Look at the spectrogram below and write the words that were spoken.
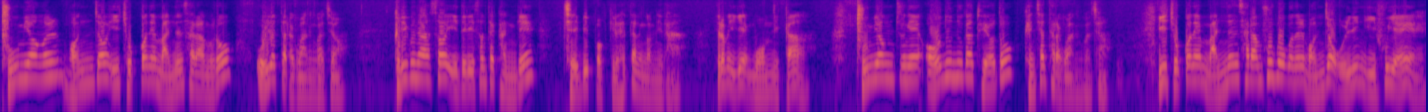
두 명을 먼저 이 조건에 맞는 사람으로 올렸다라고 하는 거죠. 그리고 나서 이들이 선택한 게 제비 뽑기를 했다는 겁니다. 여러분 이게 뭡니까? 두 명 중에 어느 누가 되어도 괜찮다라고 하는 거죠. 이 조건에 맞는 사람 후보군을 먼저 올린 이후에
